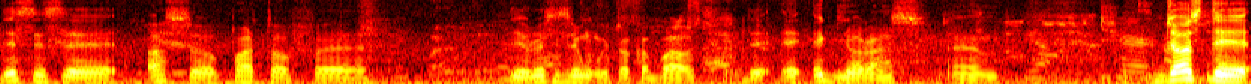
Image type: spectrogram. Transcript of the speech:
this is uh, also part of uh, the racism we talk about, the ignorance. Um, yeah, sure. Just the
